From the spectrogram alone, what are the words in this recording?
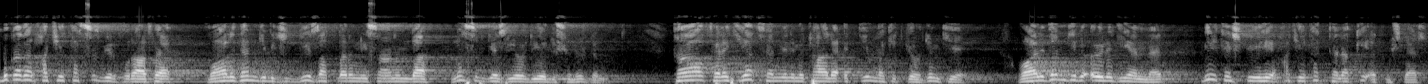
bu kadar hakikatsiz bir hurafe, validem gibi ciddi zatların lisanında nasıl geziyor diye düşünürdüm. Ta felekiyat fennini mütala ettiğim vakit gördüm ki, validem gibi öyle diyenler bir teşbihi hakikat telakki etmişler.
